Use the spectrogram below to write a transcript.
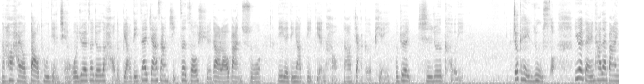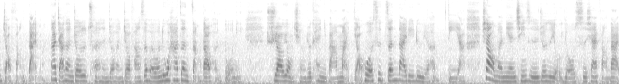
然后还有倒吐一点钱，我觉得这就是好的标的。再加上几这周学到老板说，第一个一定要地点好，然后价格便宜，我觉得其实就是可以。就可以入手，因为等于他在帮你缴房贷嘛。那假设你就是存很久很久，房市回温，如果它真的涨到很多，你需要用钱，我就可以你把它卖掉，或者是增贷利率也很低呀。像我们年轻时就是有优势，现在房贷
